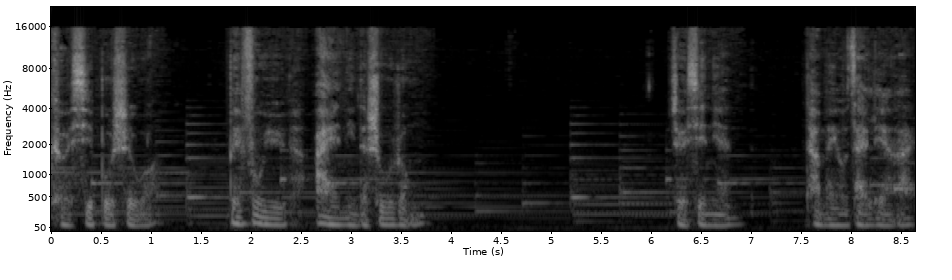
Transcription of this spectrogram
可惜不是我。被赋予爱你的殊荣。这些年，他没有再恋爱，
